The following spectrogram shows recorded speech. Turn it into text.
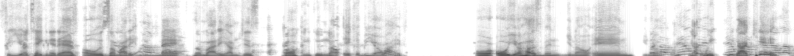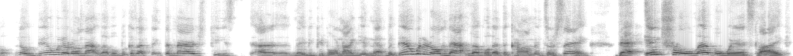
see, you're taking it as oh, it's somebody I'm mad, somebody I'm just talking to. No, it could be your wife, or or your husband. You know, and you But know, no, deal we, with it. Deal we got with it on kids. that level. No, deal with it on that level because I think the marriage piece, uh, maybe people are not getting that, but deal with it on that level that the comments are saying. That intro level where it's like,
